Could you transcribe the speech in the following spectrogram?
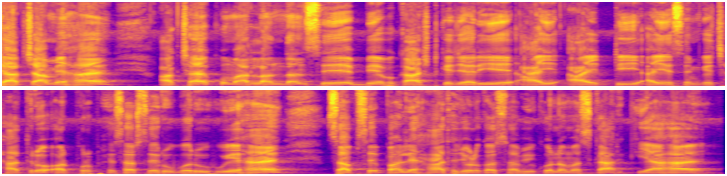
चर्चा में है। अक्षय कुमार लंदन से वेबकास्ट के ज़रिए आईआईटी आईएसएम के छात्रों और प्रोफेसर से रूबरू हुए हैं। सबसे पहले हाथ जोड़कर सभी को नमस्कार किया है।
